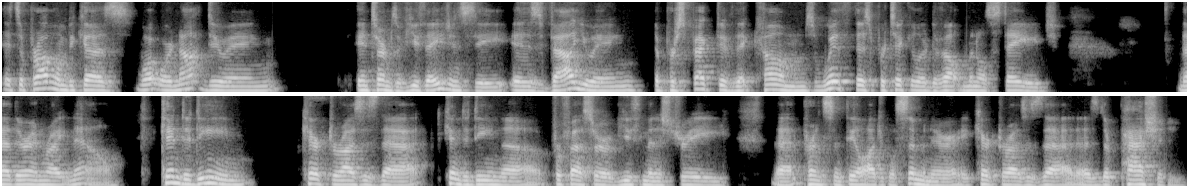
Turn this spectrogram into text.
it's a problem because what we're not doing in terms of youth agency is valuing the perspective that comes with this particular developmental stage that they're in right now. Kenda Dean characterizes that. Kenda Dean, a professor of youth ministry at Princeton Theological Seminary, characterizes that as their passion.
